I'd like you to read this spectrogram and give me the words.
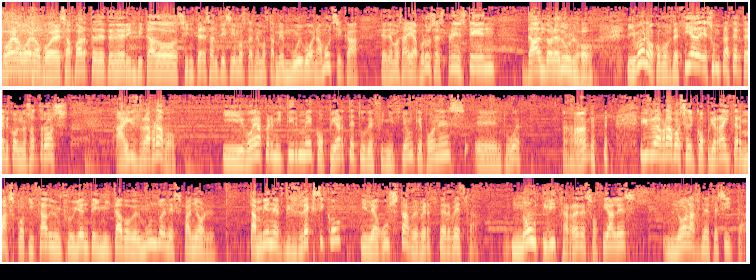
Bueno, bueno, pues aparte de tener invitados interesantísimos, tenemos también muy buena música. Tenemos ahí a Bruce Springsteen dándole duro. Y bueno, como os decía, es un placer tener con nosotros a Isra Bravo. Y voy a permitirme copiarte tu definición que pones eh, en tu web. Ajá. Isra Bravo es el copywriter más cotizado, influyente e imitado del mundo en español. También es disléxico y le gusta beber cerveza. No utiliza redes sociales, no las necesita.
